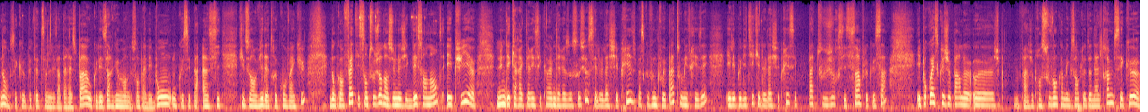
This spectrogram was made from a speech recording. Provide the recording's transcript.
non, c'est que peut-être ça ne les intéresse pas ou que les arguments ne sont pas les bons ou que c'est pas ainsi qu'ils ont envie d'être convaincus. Donc en fait, ils sont toujours dans une logique descendante. Et puis, euh, l'une des caractéristiques quand même des réseaux sociaux, c'est le lâcher prise parce que vous ne pouvez pas tout maîtriser. Et les politiques et le lâcher prise, c'est pas toujours si simple que ça. Et pourquoi est-ce que je parle, euh, enfin, je prends souvent comme exemple Donald Trump, c'est que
